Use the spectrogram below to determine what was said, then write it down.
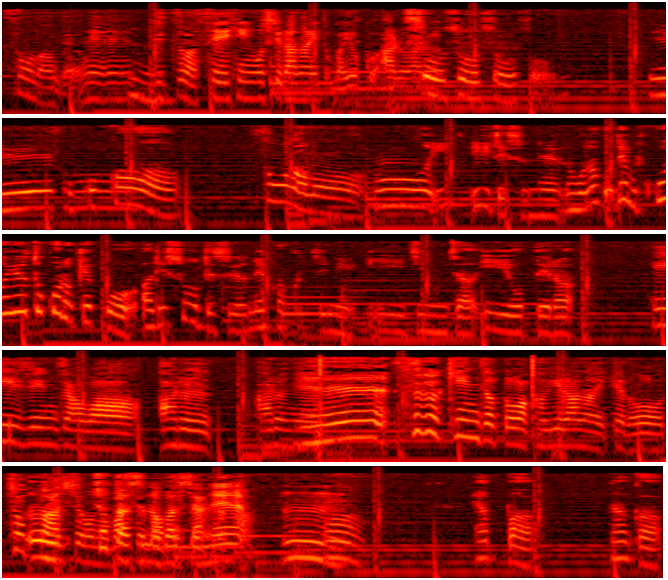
そうなんだよね、うん実は製品を知らないとかよくあるある。そうそうそうそう。えー、ここそうなの。か。ああ、いいいいですね。なんか、でもこういうところ結構ありそうですよね。各地に。いい神社、いいお寺。いい神社はある、あるね。ねすぐ近所とは限らないけど、ちょっと足をちょっと足伸ばしてね。う。うんん。やっぱ、なんか、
